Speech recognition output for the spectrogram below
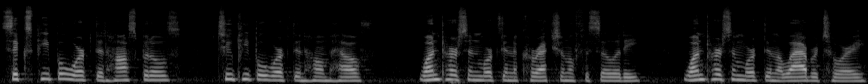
Six people worked in hospitals, two people worked in home health, one person worked in a correctional facility, one person worked in a laboratory,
